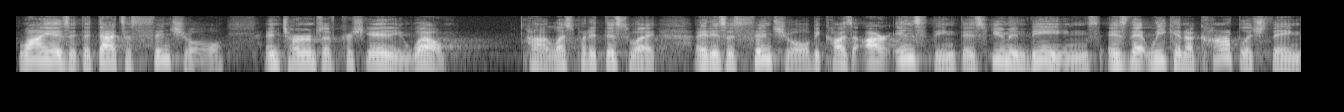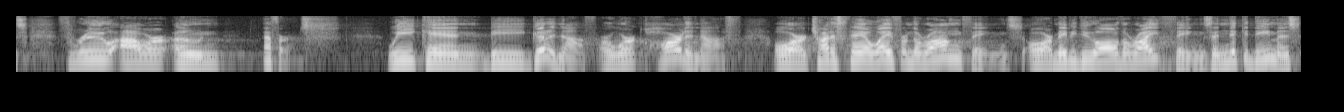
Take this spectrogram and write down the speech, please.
Why is it that that's essential? in terms of Christianity? Well, uh, let's put it this way it is essential because our instinct as human beings is that we can accomplish things through our own efforts. We can be good enough or work hard enough or try to stay away from the wrong things, or maybe do all the right things. And Nicodemus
